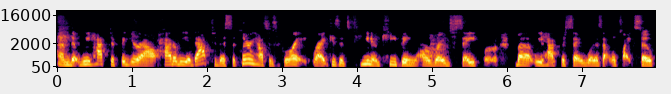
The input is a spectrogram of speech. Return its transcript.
um, that we have to figure out how do we adapt to this. The clearinghouse is great, right? Because it's, you know, keeping our roads safer, but we have to say, what does that look like? So,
